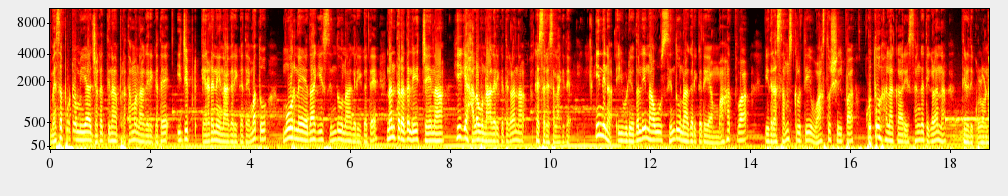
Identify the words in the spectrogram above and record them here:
ಮೆಸಪೊಟೋಮಿಯಾ ಜಗತ್ತಿನ ಪ್ರಥಮ ನಾಗರಿಕತೆ, ಈಜಿಪ್ಟ್ ಎರಡನೇ ನಾಗರಿಕತೆ ಮತ್ತು ಮೂರನೆಯದಾಗಿ ಸಿಂಧು ನಾಗರಿಕತೆ, ನಂತರದಲ್ಲಿ ಚೈನಾ, ಹೀಗೆ ಹಲವು ನಾಗರಿಕತೆಗಳನ್ನು ಹೆಸರಿಸಲಾಗಿದೆ. ಇಂದಿನ ಈ ವಿಡಿಯೋದಲ್ಲಿ ನಾವು ಸಿಂಧು ನಾಗರಿಕತೆಯ ಮಹತ್ವ, ಇದರ ಸಂಸ್ಕೃತಿ, ವಾಸ್ತುಶಿಲ್ಪ, ಕುತೂಹಲಕಾರಿ ಸಂಗತಿಗಳನ್ನು ತಿಳಿದುಕೊಳ್ಳೋಣ.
